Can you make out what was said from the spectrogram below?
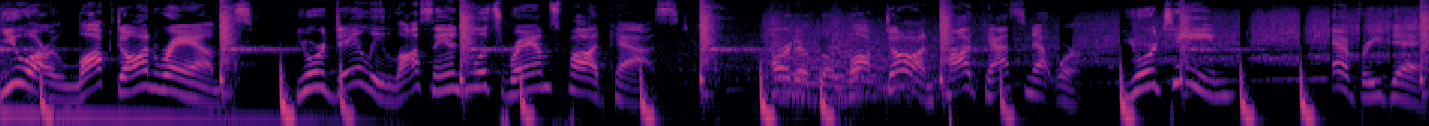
You are Locked On Rams, your daily Los Angeles Rams podcast. Part of the Locked On Podcast Network. Your team every day.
